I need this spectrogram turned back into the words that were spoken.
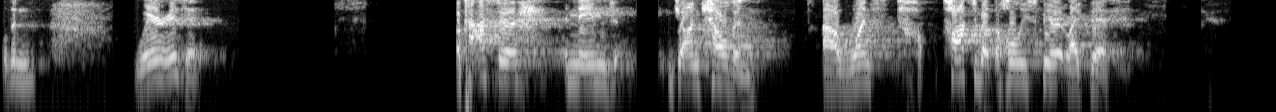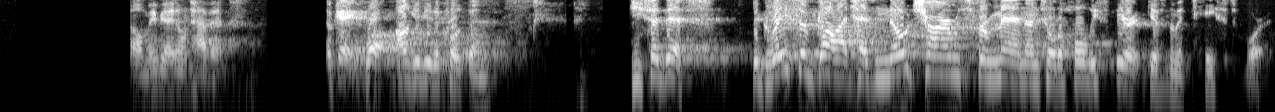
Well, then, where is it? A pastor named John Calvin uh, once t- talked about the Holy Spirit like this. Oh, maybe I don't have it. Okay, well, I'll give you the quote then. He said this The grace of God has no charms for men until the Holy Spirit gives them a taste for it.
